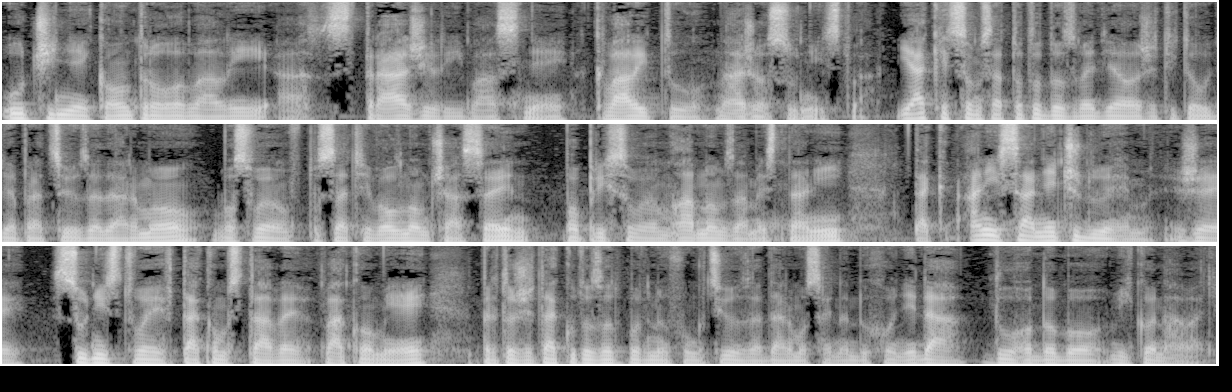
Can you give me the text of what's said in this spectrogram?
účinne kontrolovali a strážili vlastne kvalitu nášho súdnictva. Ja keď som sa toto dozvedel, že títo ľudia pracujú zadarmo vo svojom v podstate voľnom čase, popri svojom hlavnom zamestnaní, tak ani sa nečudujem, že súdnictvo je v takom stave, v akom je, pretože takúto zodpovednú funkciu zadarmo sa jednoducho nedá dlhodobo vykonávať.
